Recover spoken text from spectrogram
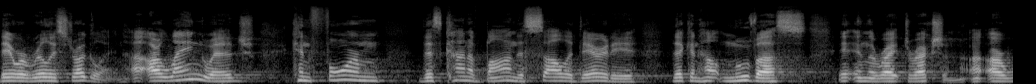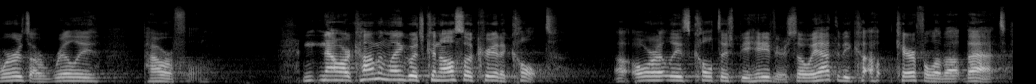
they were really struggling. Uh, our language can form this kind of bond, this solidarity that can help move us in, the right direction. Uh, our words are really powerful. Now, our common language can also create a cult. Uh, or at least cultish behavior. So we have to be ca- careful about that.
